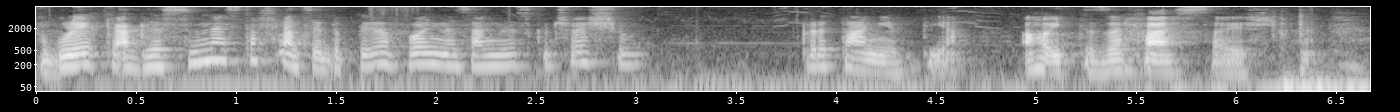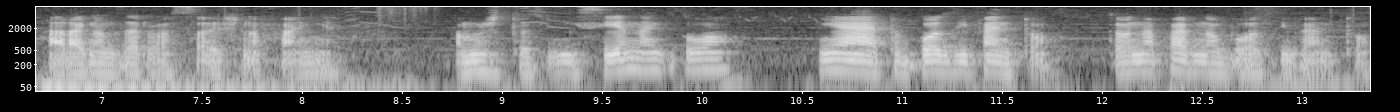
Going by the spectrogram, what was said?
W ogóle jak agresywna jest ta Francja. Dopiero wojna z Anglią skończyła się Brytanię wbija. Oj, ty zerwałeś sojusz. Aragon zerwał sojusz, no fajnie. A może to z misji jednak było? Nie, to było z eventu. To na pewno było z eventu.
